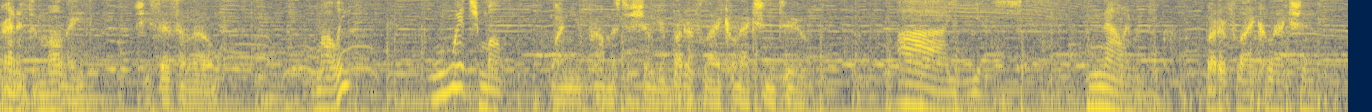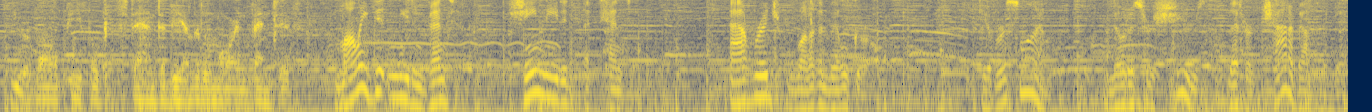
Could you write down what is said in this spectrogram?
Ran into Molly. She says hello. Molly? Which Molly? One you promised to show your butterfly collection to. Ah, yes. Now I remember. Butterfly collection? You of all people could stand to be a little more inventive. Molly didn't need inventive. She needed attentive. Average, run-of-the-mill girl. Give her a smile. Notice her shoes. Let her chat about them a bit.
